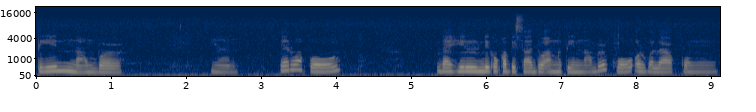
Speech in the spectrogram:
TIN number. Yan. Pero ako, dahil hindi ko kabisado ang TIN number ko or wala akong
